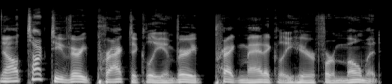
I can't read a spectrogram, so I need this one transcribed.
now, I'll talk to you very practically and very pragmatically here for a moment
